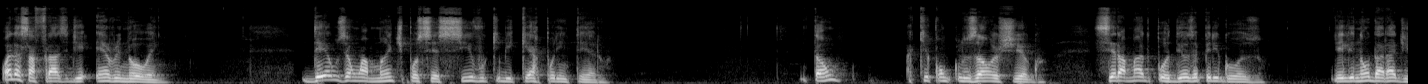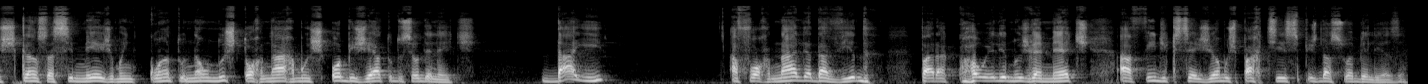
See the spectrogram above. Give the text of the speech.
Olha essa frase de Henry Nowen. Deus é um amante possessivo que me quer por inteiro. Então, a que conclusão eu chego? Ser amado por Deus é perigoso. Ele não dará descanso a si mesmo enquanto não nos tornarmos objeto do seu deleite. Daí a fornalha da vida para a qual ele nos remete, a fim de que sejamos partícipes da sua beleza. O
